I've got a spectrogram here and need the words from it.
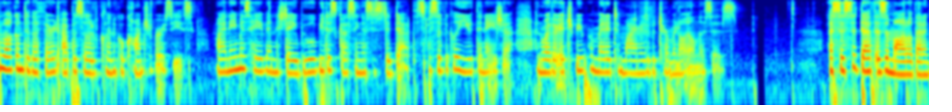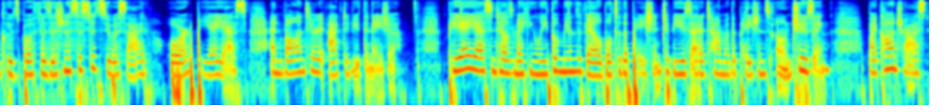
and welcome to the third episode of Clinical Controversies. My name is Haven, and today we will be discussing assisted death, specifically euthanasia, and whether it should be permitted to minors with terminal illnesses. Assisted death is a model that includes both physician assisted suicide, or PAS, and voluntary active euthanasia. PAS entails making lethal means available to the patient to be used at a time of the patient's own choosing. By contrast,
